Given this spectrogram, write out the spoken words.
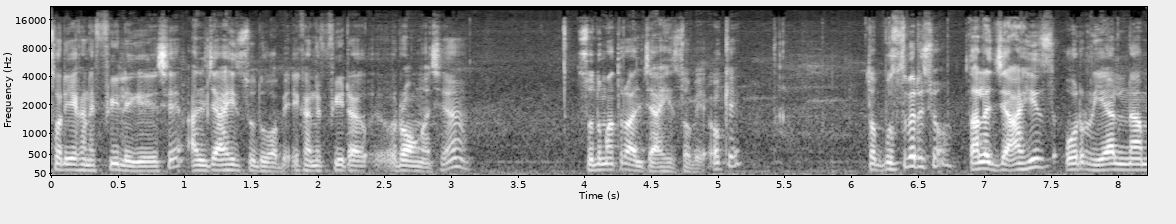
সরি এখানে ফি লেগে গেছে। আল জাহিজ শুধু হবে। এখানে ফিটা রং আছে হ্যাঁ? শুধুমাত্র আল জাহিজ হবে ওকে তো বুঝতে পেরেছ? তাহলে জাহিজ ওর রিয়াল নাম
